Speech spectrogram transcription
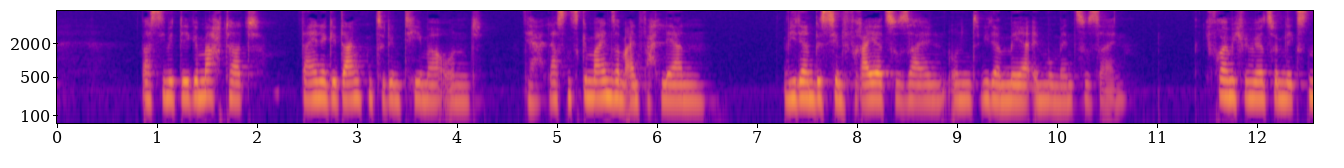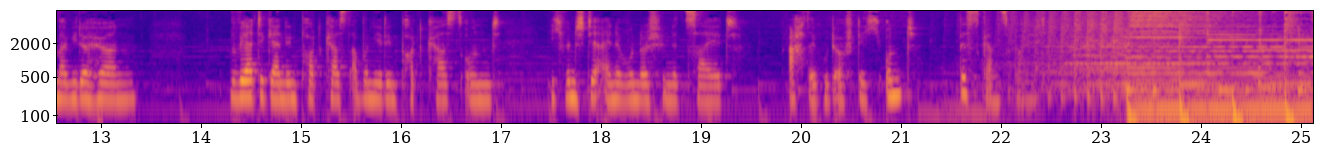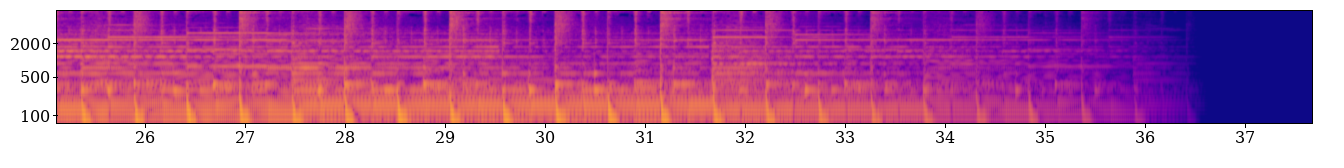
was sie mit dir gemacht hat, deine Gedanken zu dem Thema und ja, lass uns gemeinsam einfach lernen, wieder ein bisschen freier zu sein und wieder mehr im Moment zu sein. Ich freue mich, wenn wir uns beim nächsten Mal wieder hören. Bewerte gern den Podcast, abonniere den Podcast und ich wünsche dir eine wunderschöne Zeit. Achte gut auf dich und bis ganz bald.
